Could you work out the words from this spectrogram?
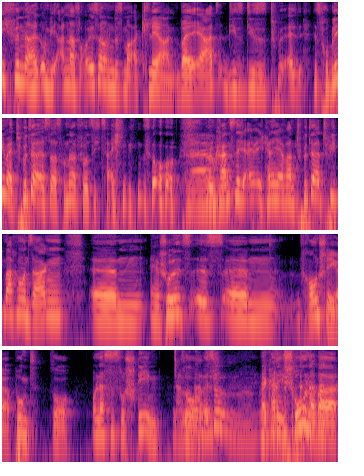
ich finde, halt irgendwie anders äußern und das mal erklären. Weil er hat diese, dieses, äh, das Problem bei Twitter ist, du hast 140 Zeichen. So. Ja. Du kannst nicht, ich kann nicht einfach einen Twitter-Tweet machen und sagen, ähm, Herr Schulz ist ähm, Frauenschläger, Punkt. So. Und lass es so stehen. Na, so, weißt du schon, ja. Ja, kann ich schon, aber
